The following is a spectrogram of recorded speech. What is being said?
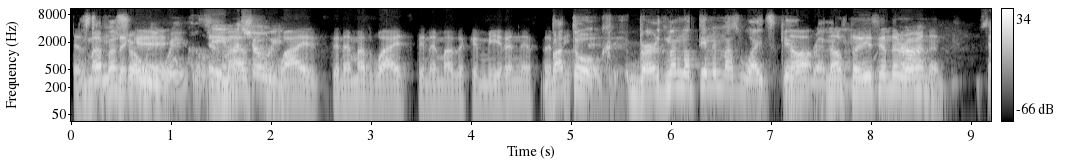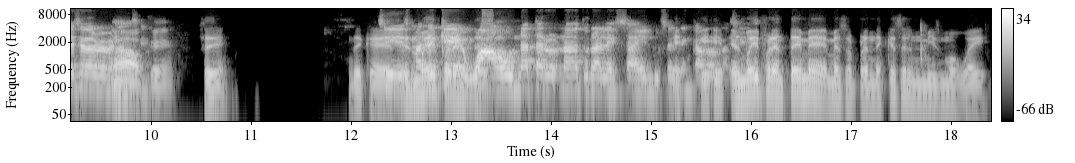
Es Está más showy, güey. Es Sí, más más showy. white, tiene más white, tiene más de que miren este. Vato, pinche- Birdman no tiene más whites que No, Revenant. no, estoy diciendo No. Revenant. Está haciendo Revenant, Ah, sí. ok. Sí. De que Sí, es, más muy de que, diferente. wow, natu- naturaleza y luces Eh, bien cabronas. es sí. muy diferente y me, me sorprende que es el mismo güey.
